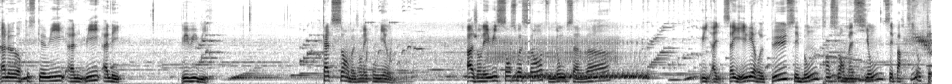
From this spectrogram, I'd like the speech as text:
Alors, qu'est-ce que oui, lui, allez. Oui, oui, oui. 400, bah j'en ai combien? Ah, j'en ai 860, donc ça va. Oui, allez, ça y est, il est repu, c'est bon. Transformation, c'est parti, ok.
